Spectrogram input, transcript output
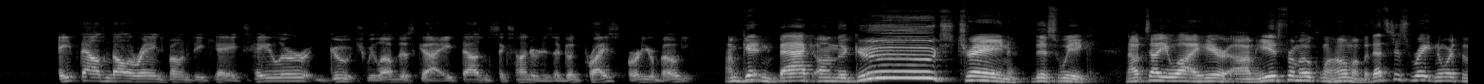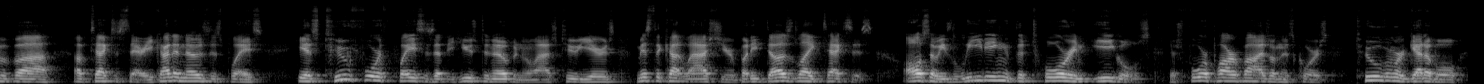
Eight thousand dollar range, Bones DK. Taylor Gooch, we love this guy. Eight thousand six hundred is a good price. Birdie or bogey? I'm getting back on the Gooch train this week. And I'll tell you why here. Um, he is from Oklahoma, but that's just right north of uh, of Texas. There, he kind of knows this place. He has two fourth places at the Houston Open in the last two years. Missed the cut last year, but he does like Texas. Also, he's leading the tour in eagles. There's four par fives on this course. Two of them are gettable.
